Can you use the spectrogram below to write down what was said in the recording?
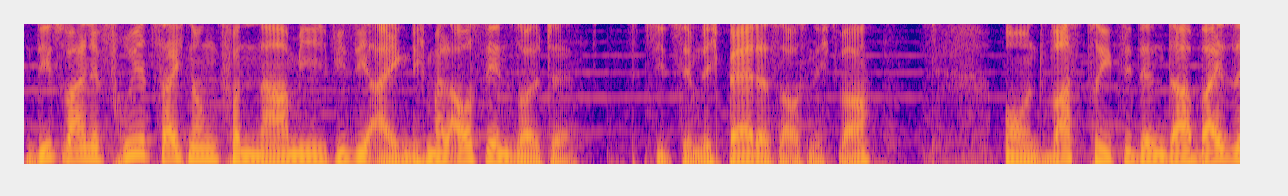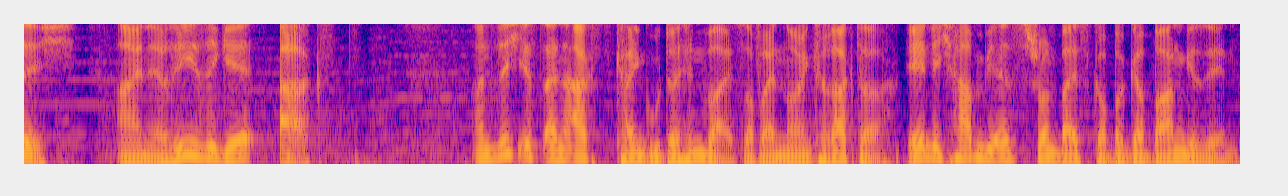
Dies war eine frühe Zeichnung von Nami, wie sie eigentlich mal aussehen sollte. Sieht ziemlich badass aus, nicht wahr? Und was trägt sie denn da bei sich? Eine riesige Axt. An sich ist eine Axt kein guter Hinweis auf einen neuen Charakter, ähnlich haben wir es schon bei Scopper Gaban gesehen.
